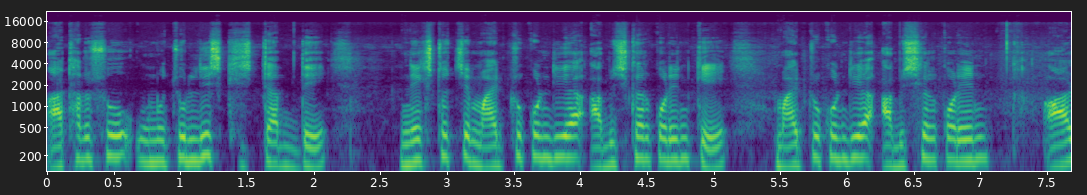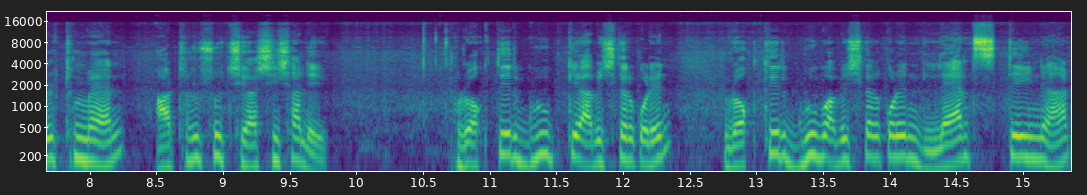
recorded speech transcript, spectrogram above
আঠারোশো উনচল্লিশ খ্রিস্টাব্দে। নেক্সট হচ্ছে মাইট্রোকন্ড্রিয়া আবিষ্কার করেন কে? মাইট্রোকন্ড্রিয়া আবিষ্কার করেন আল্টম্যান আঠারোশো ছিয়াশি সালে। রক্তের গ্রুপকে আবিষ্কার করেন, রক্তের গ্রুপ আবিষ্কার করেন ল্যান্ডস্টেইনার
